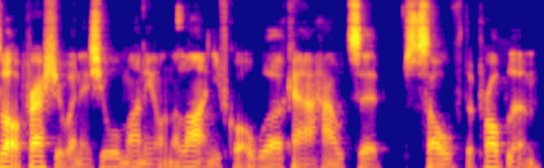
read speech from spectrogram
it's a lot of pressure when it's your money on the line. You've got to work out how to solve the problem.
